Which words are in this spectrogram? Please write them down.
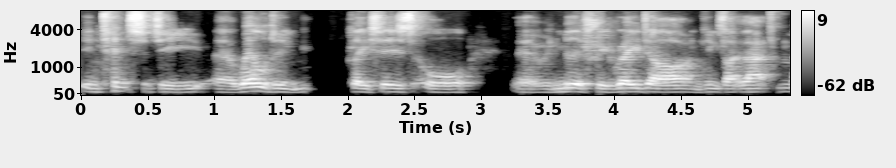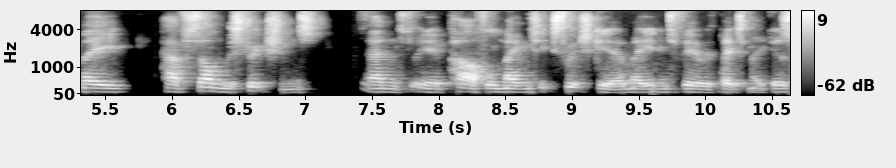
intensity uh, welding places or uh, in military radar and things like that may have some restrictions and you know, powerful magnetic switchgear may interfere with pacemakers,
